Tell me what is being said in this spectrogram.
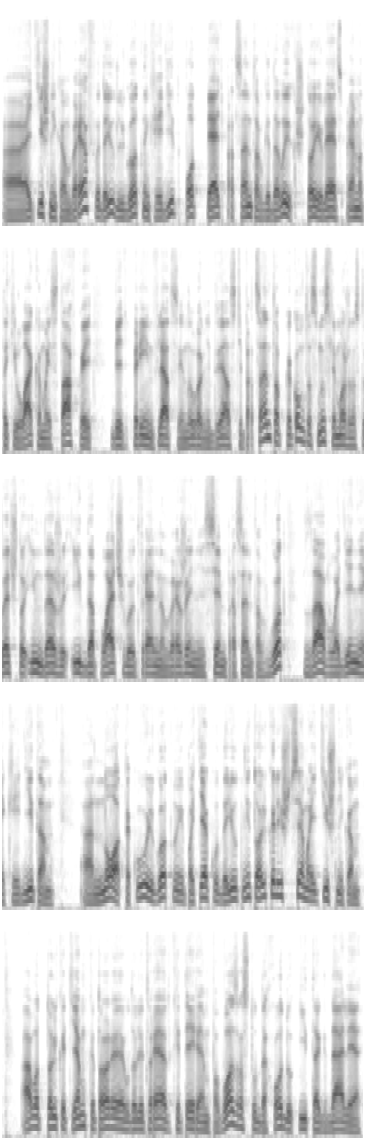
айтишникам в РФ выдают льготный кредит под 5% годовых, что является прямо-таки лакомой ставкой, ведь при инфляции на уровне 12% в каком-то смысле можно сказать, что им даже и доплачивают в реальном выражении 7% в год за владение кредитом. А, но такую льготную ипотеку дают не только лишь всем айтишникам, а вот только тем, которые удовлетворяют критериям по возрасту, доходу и так далее.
